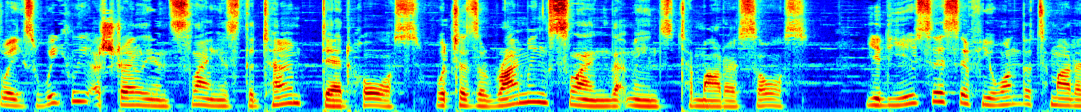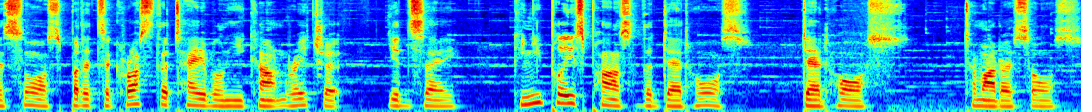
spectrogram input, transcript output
week's weekly Australian slang is the term dead horse, which is a rhyming slang that means tomato sauce. You'd use this if you want the tomato sauce, but it's across the table and you can't reach it. You'd say, Can you please pass the dead horse? Dead horse. Tomato sauce.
